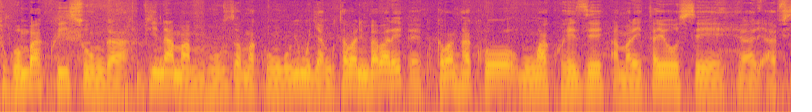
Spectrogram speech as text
tugomba kwisunga by'inama mpuzamakungu y'umuryango utabara imbabare eh, kukaba nk'ako mu mwaka uheze amaleta yose afise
